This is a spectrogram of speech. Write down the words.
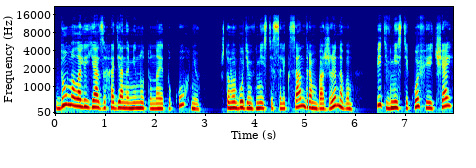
Думала ли я, заходя на минуту на эту кухню, что мы будем вместе с Александром Баженовым пить вместе кофе и чай,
